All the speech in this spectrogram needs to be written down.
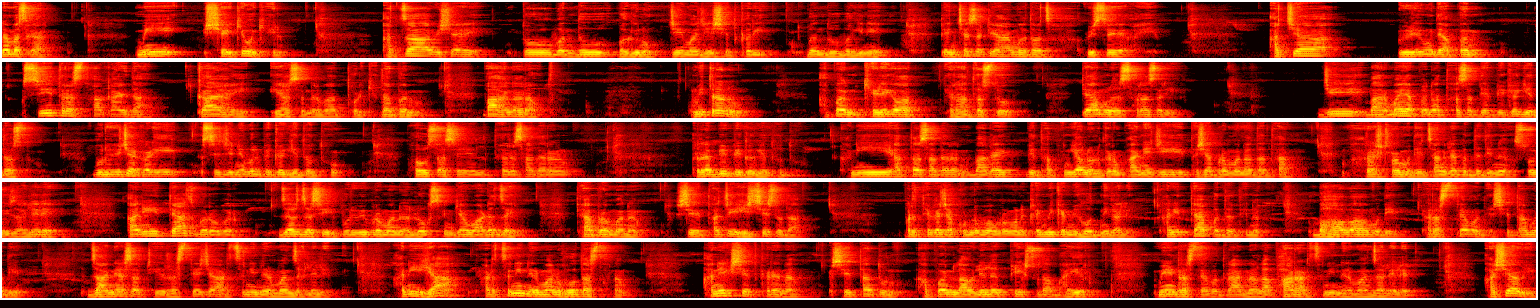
नमस्कार. मी शेळके वकील. आजचा विषय आहे तो बंधू भगिनो जे माझे शेतकरी बंधू भगिनी आहेत त्यांच्यासाठी हा महत्त्वाचा विषय आहे. आजच्या व्हिडिओमध्ये आपण शेत रस्ता कायदा काय आहे या संदर्भात थोडक्यात आपण पाहणार आहोत. मित्रांनो आपण खेडेगावात राहत असतो त्यामुळं सरासरी जे बारमाही आपण आता सध्या पिकं घेत असतो. पूर्वीच्या काळी सिजनेबल पिकं घेत होतो. पाऊस असेल तर साधारण रब्बी पिकं घेत होतो. आणि आता साधारण बागायत पित आपण गेलो कारण पाण्याची तशा प्रमाणात आता महाराष्ट्रामध्ये चांगल्या पद्धतीनं सोयी झालेली आहे. आणि त्याचबरोबर जसजशी पूर्वीप्रमाणे लोकसंख्या वाढत जाईल त्याप्रमाणे शेताचे हिस्सेसुद्धा प्रत्येकाच्या कुटुंबाप्रमाणे कमी कमी होत निघाले. आणि त्या पद्धतीनं भावाभावामध्ये रस्त्यामध्ये शेतामध्ये जाण्यासाठी रस्त्याच्या अडचणी निर्माण झालेल्या आहेत. आणि ह्या अडचणी निर्माण होत असताना अनेक शेतकऱ्यांना शेतातून आपण लावलेलं पीकसुद्धा बाहेर मेन रस्त्यापत्र आणायला फार अडचणी निर्माण झालेल्या आहेत. अशावेळी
